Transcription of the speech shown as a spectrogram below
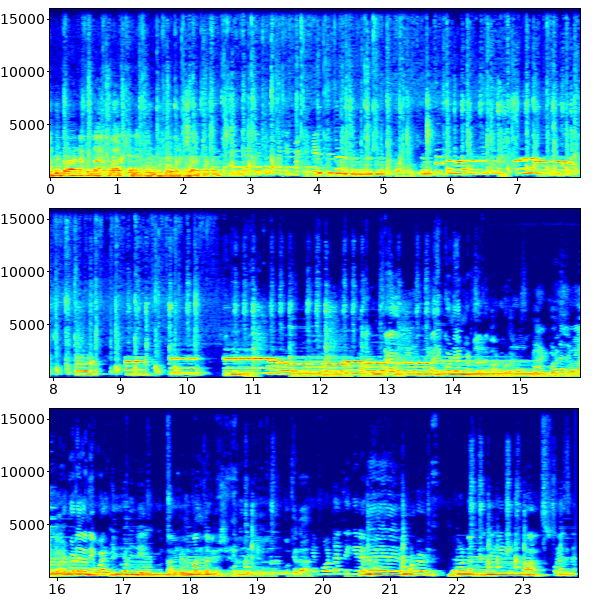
ನಗುತ್ತಾ ನಗುತ್ತಾ ನಿಮ್ಮೊಂದು ಹಿಡ್ಕೊಂತಾರೆ ಓಕೆನಾ ಫೋಟೋ ತೆಗಿರ ಇರಿ, ಇರಿ, ಇರಿ, ಫೋಟೋ ಹಿಡಿದು. ಫೋಟೋ ತೆಗಿರಿ ಹಾ, ಹೊಡೆದು.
